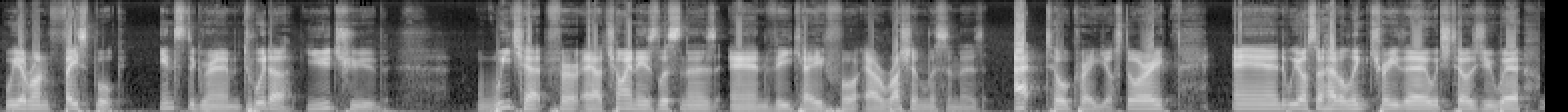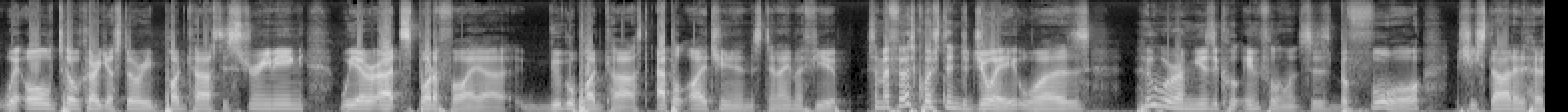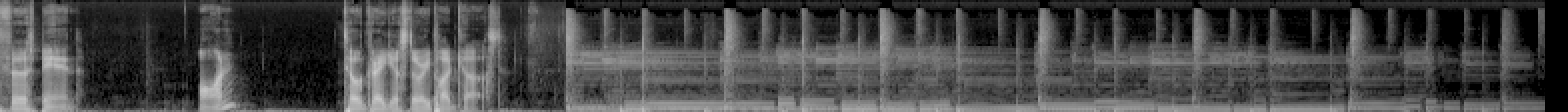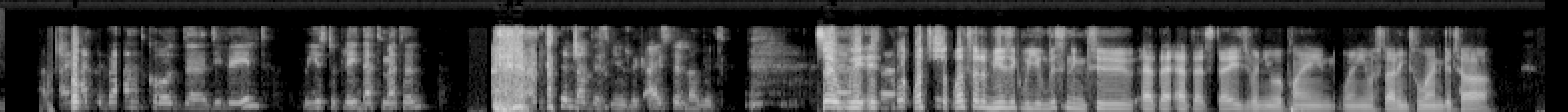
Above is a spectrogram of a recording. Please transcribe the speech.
We are on Facebook, Instagram, Twitter, YouTube, WeChat for our Chinese listeners, and VK for our Russian listeners. At Tell Craig Your Story. And we also have a link tree there which tells you where, where all Tell Craig Your Story podcast is streaming. We are at Spotify, uh, Google Podcast, Apple iTunes, to name a few. So my first question to Joy was, who were her musical influences before she started her first band? On Tell Craig Your Story podcast. I Oh. had a band called uh, Devailed. We used to play death metal. I, I still love this music. I still love it. So, And, we, uh, what, what sort- what sort of music were you listening to at that at that stage when you were playing when you were starting to learn guitar?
